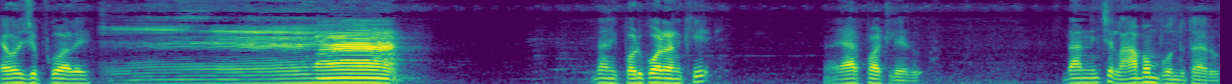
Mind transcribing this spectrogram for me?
ఎవరు చెప్పుకోవాలి? దానికి పడుకోవడానికి ఏర్పాటు లేదు. దాని నుంచి లాభం పొందుతారు.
